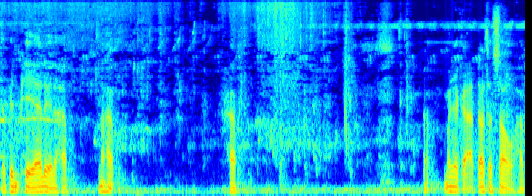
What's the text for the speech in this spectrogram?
จะเป็นแผลเลยแหละครับนะครับครับ บรรยากาศตอนเช้าครับ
